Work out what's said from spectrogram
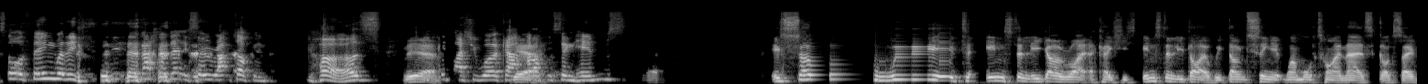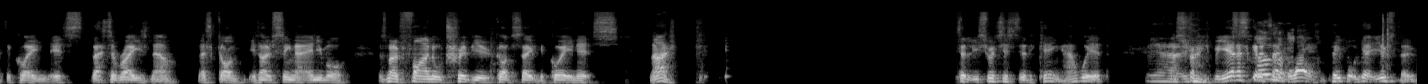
sort of thing where they, the national identity is so wrapped up in hers, Yeah. actually work out Yeah. how to sing hymns. It's so weird to instantly go, right, okay, she's instantly died. We don't sing it one more time as God Save the Queen. It's that's erased now. That's gone. You don't sing that anymore. There's no final tribute, God Save the Queen. It's no. Instantly switches to the king. How weird. Yeah, That's strange. But yeah, that's gonna take a while for people to get used to.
